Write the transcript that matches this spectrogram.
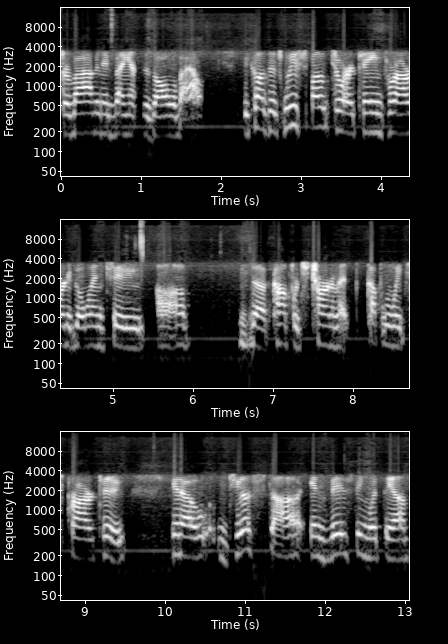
Survive and Advance is all about. Because as we spoke to our team prior to going to uh, the conference tournament a couple of weeks prior to, you know, just uh, in visiting with them,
